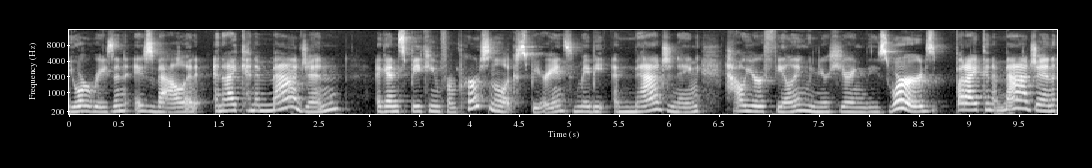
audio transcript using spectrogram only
Your reason is valid. And I can imagine, again, speaking from personal experience and maybe imagining how you're feeling when you're hearing these words, but I can imagine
